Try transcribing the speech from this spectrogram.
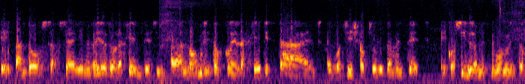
espantosa, o sea, y en el medio de toda la gente, sin pagando aumentos, con la gente está en el bolsillo absolutamente escocido en este momento.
